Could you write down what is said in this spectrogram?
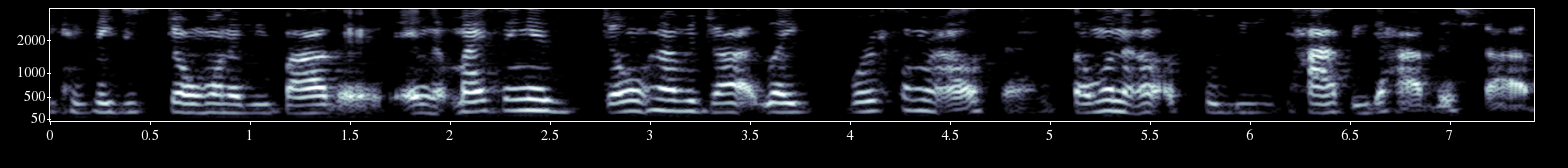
because they just don't want to be bothered. And my thing is, don't have a job, like work somewhere else then. Someone else would be happy to have this job.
